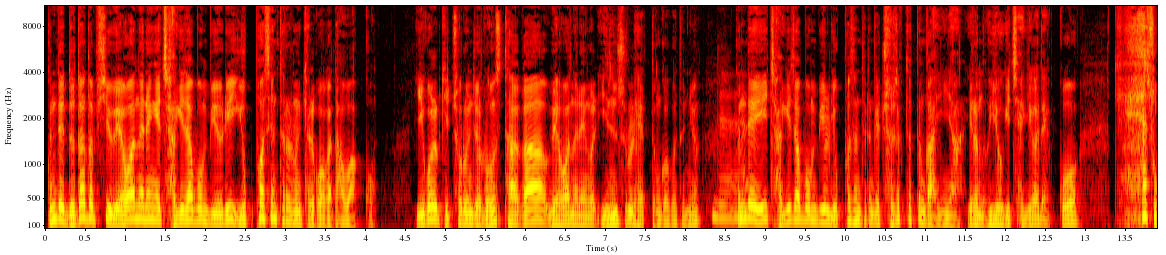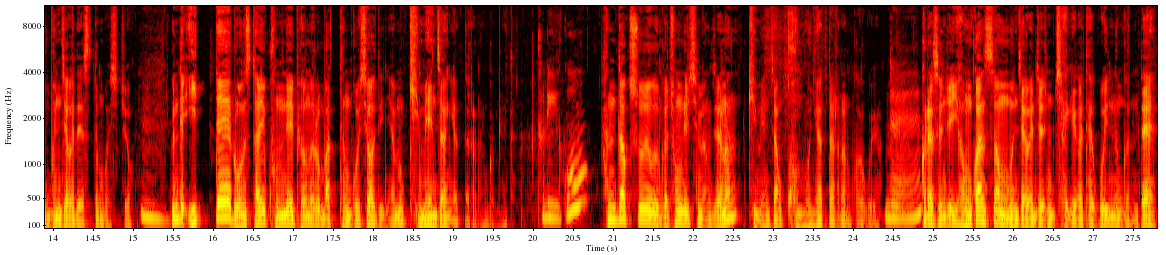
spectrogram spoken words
근데 느닷없이 외환은행의 자기 자본 비율이 6%라는 결과가 나왔고 이걸 기초로 이제 론스타가 외환은행을 인수를 했던 거거든요. 네. 근데 이 자기 자본 비율 6%라는 게 조작됐던 거 아니냐 이런 의혹이 제기가 됐고 계속 문제가 됐었던 것이죠. 음. 근데 이때 론스타의 국내 변호를 맡은 곳이 어디냐면 김앤장이었다라는 겁니다. 그리고 한덕수 그러니까 총리 지명자는 김앤장 고문이었다라는 거고요. 네. 그래서 이제 연관성 문제가 이제 좀 제기가 되고 있는 건데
